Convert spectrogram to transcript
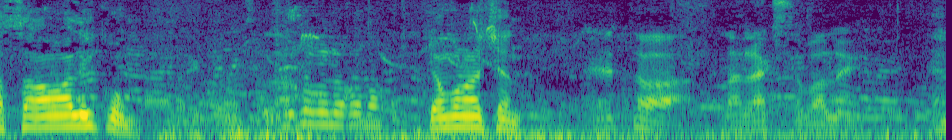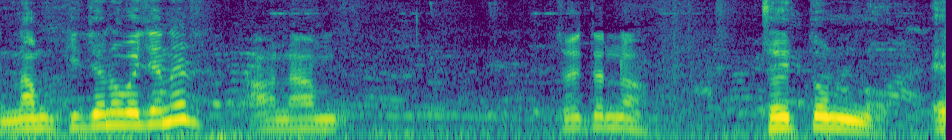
আসসালামু আলাইকুম। কেমন আছেন? ভালোই। এর নাম কি যেন ভাইজানের? আমার নাম চৈতন্য। চৈতন্য। এ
